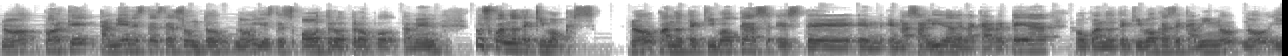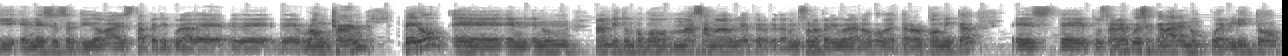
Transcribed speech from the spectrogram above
¿no? Porque también está este asunto, ¿no? Y este es otro tropo también, pues cuando te equivocas, ¿no? Cuando te equivocas este, en, en, la salida de la carretera o cuando te equivocas de camino, ¿no? Y en ese sentido va esta película de, de, de Wrong Turn, pero eh, en, en, un ámbito un poco más amable, pero que también es una película, ¿no? Como de terror cómica, este, pues también puedes acabar en un pueblito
